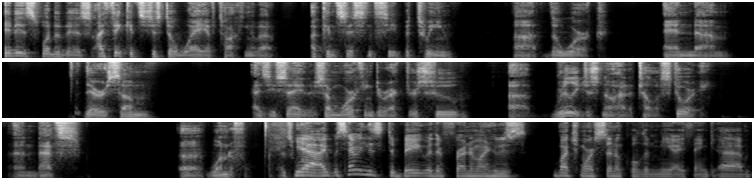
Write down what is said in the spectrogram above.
It is what it is. I think it's just a way of talking about a consistency between uh, the work, and um, there are some as you say, there's some working directors who uh, really just know how to tell a story, and that's uh, wonderful as well. Yeah, I was having this debate with a friend of mine who's much more cynical than me. I think um,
